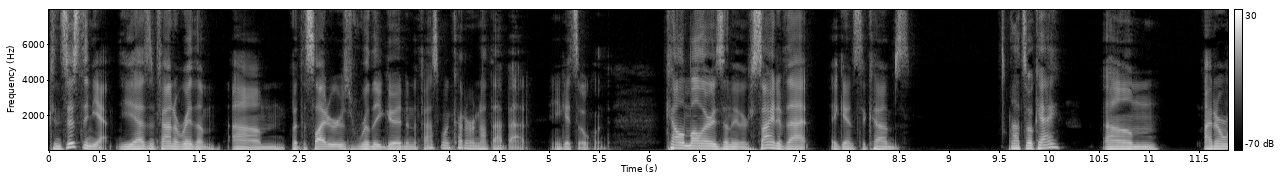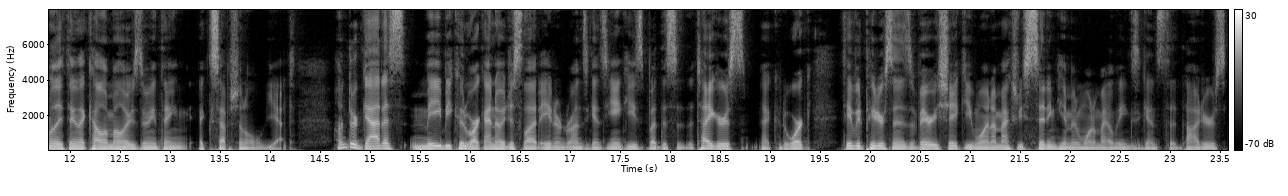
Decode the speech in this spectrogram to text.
consistent yet. He hasn't found a rhythm. Um, but the slider is really good and the fastball and cutter are not that bad. And he gets Oakland. Kellen Muller is on the other side of that against the Cubs. That's okay. Um, I don't really think that Kyle Muller is doing anything exceptional yet. Hunter Gaddis maybe could work. I know he just led 800 runs against the Yankees, but this is the Tigers. That could work. David Peterson is a very shaky one. I'm actually sitting him in one of my leagues against the Dodgers.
